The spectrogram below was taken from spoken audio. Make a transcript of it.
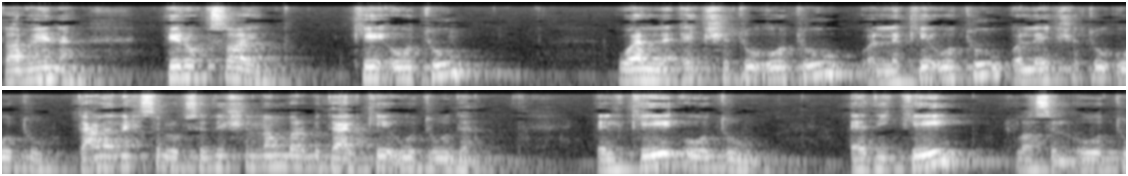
طب هنا peroxide KO2 ولا H2O2 ولا KO2 ولا H2O2 تعال نحسب ال oxidation number بتاع ال KO2 ده. ال KO2 أدي K plus ال O2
